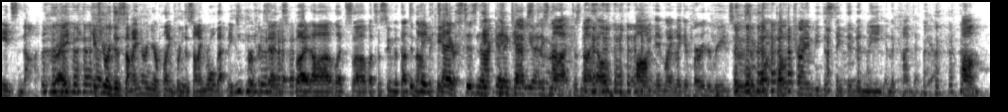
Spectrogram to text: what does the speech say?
it's not, right? if you're a designer and you're applying for a design role, that makes perfect sense. But uh, let's uh, let's assume that that's the not the case text here. is not Pink- pink get text does not does not help. Um, it might make it harder to read. So, so don't don't try and be distinctive in the in the content there. Um,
